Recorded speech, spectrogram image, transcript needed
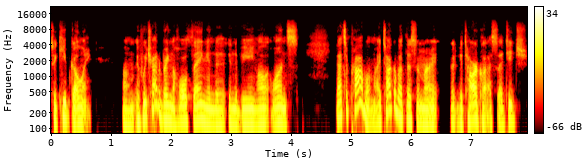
to keep going. Um, if we try to bring the whole thing into into being all at once, that's a problem. I talk about this in my uh, guitar classes. I teach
